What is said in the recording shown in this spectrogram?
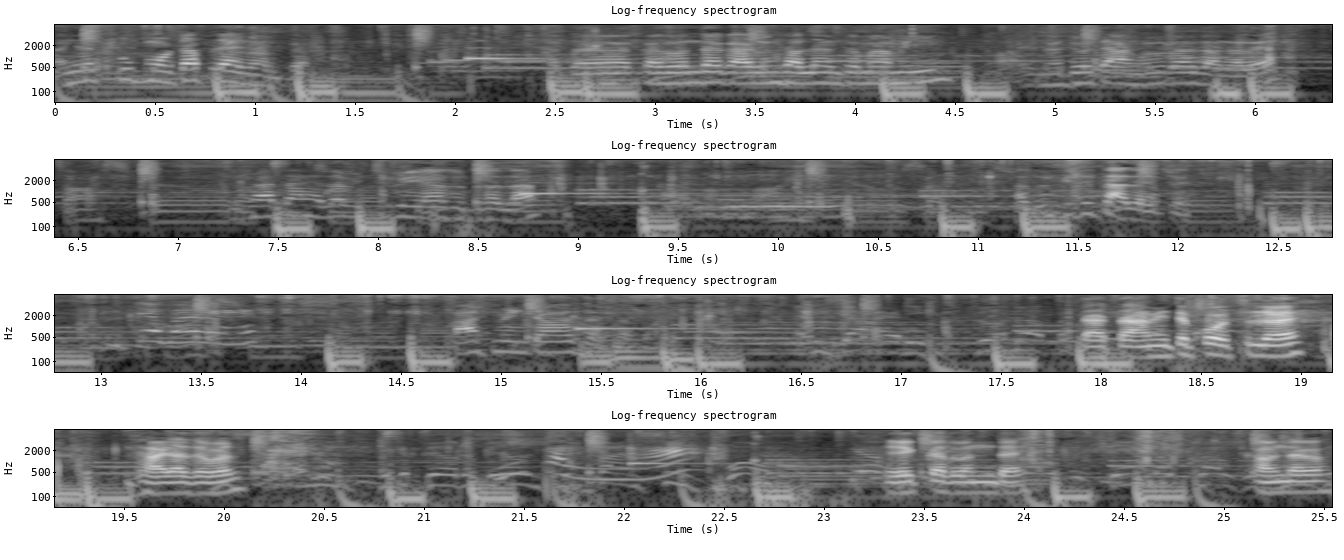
आणि आज खूप मोठा प्लॅन आहे आमचा. आता करवंद काढून झाल्यानंतर मग आम्ही नदीवरती आंघोळला जाणार आहे. आता ह्याला विचारूया रुद्राला अजून किती आहे पाच मिनिटावर जातात आता आम्ही ते पोचलोय झाडाजवळ. एक करवंद आहे. खाऊन दाखव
